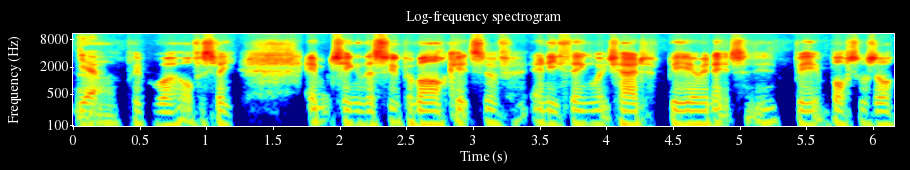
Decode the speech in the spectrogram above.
Yeah, uh, people were obviously emptying the supermarkets of anything which had beer in it, be it bottles or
